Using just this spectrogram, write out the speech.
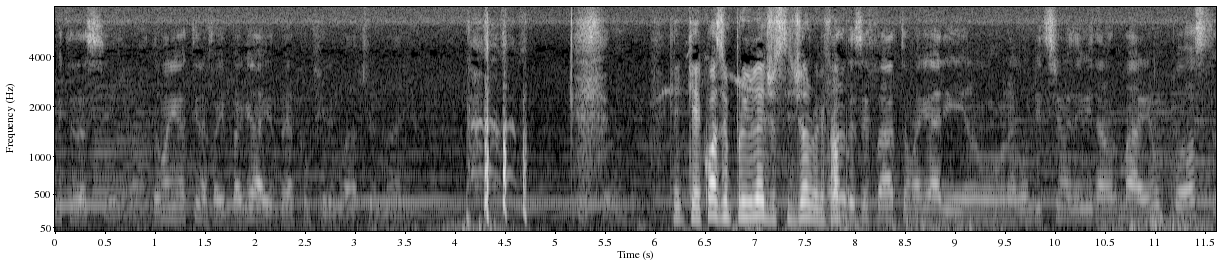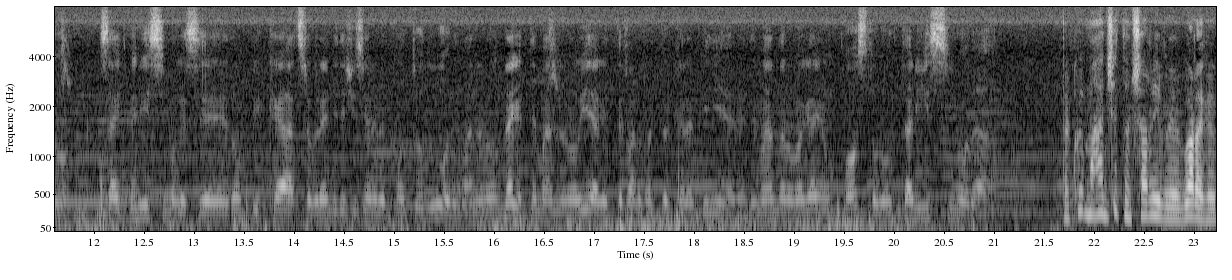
mettiti a sedere. va. Domani mattina fai i bagagli e vai al confine con la Germania. Che, che è quasi un privilegio sti giorni perché fra... Quando ti sei fatto magari una condizione di vita normale in un posto, sai benissimo che se rompi il cazzo, prendi decisioni per conto tuo, mandano- non è che ti mandano via che ti fanno fare il carabiniere, ti mandano magari in un posto lontanissimo da... Per cui, ma la gente non ci arriva, perché guarda che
